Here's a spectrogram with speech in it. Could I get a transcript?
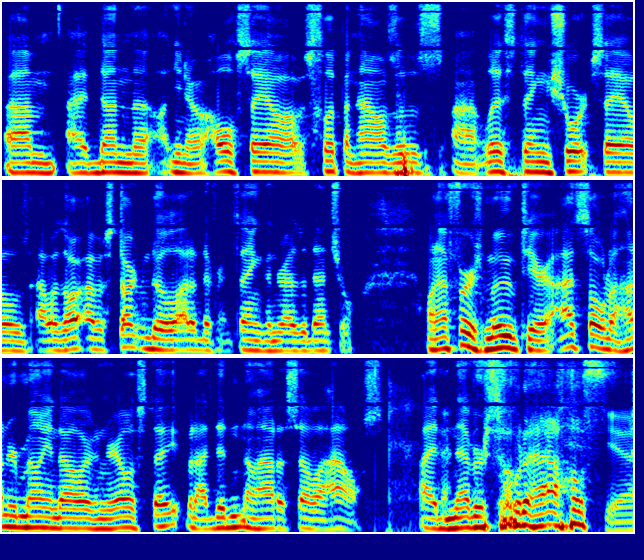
Um, I had done the you know wholesale. I was flipping houses, uh, listing, short sales. I was I was starting to do a lot of different things in residential. When I first moved here, I sold a hundred million dollars in real estate, but I didn't know how to sell a house. I had never sold a house, yeah,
